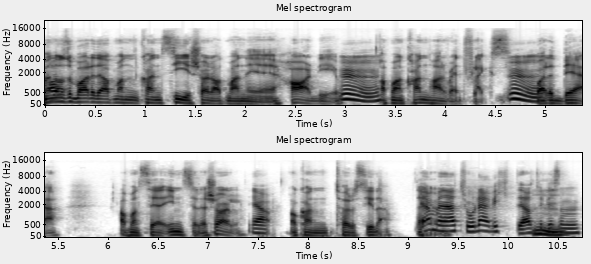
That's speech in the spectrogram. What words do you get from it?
Men også bare det at man kan si sjøl at man har de Mm. At man kan ha red flags. Bare det at man ser, innser det sjøl Ja. og kan tørre å si det. det Ja, men jeg tror det er viktig at vi Mm. liksom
